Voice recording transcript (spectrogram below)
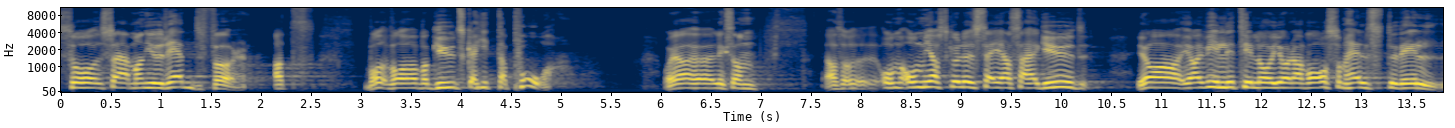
så, så är man ju rädd för att vad, vad, vad Gud ska hitta på. Och jag eh, liksom, alltså, om, om jag skulle säga så här, Gud, ja, jag är villig till att göra vad som helst du vill.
